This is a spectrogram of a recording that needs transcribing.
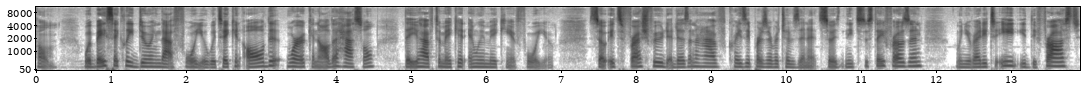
home. We're basically doing that for you. We're taking all the work and all the hassle that you have to make it, and we're making it for you. So it's fresh food. It doesn't have crazy preservatives in it, so it needs to stay frozen. When you're ready to eat, you defrost.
